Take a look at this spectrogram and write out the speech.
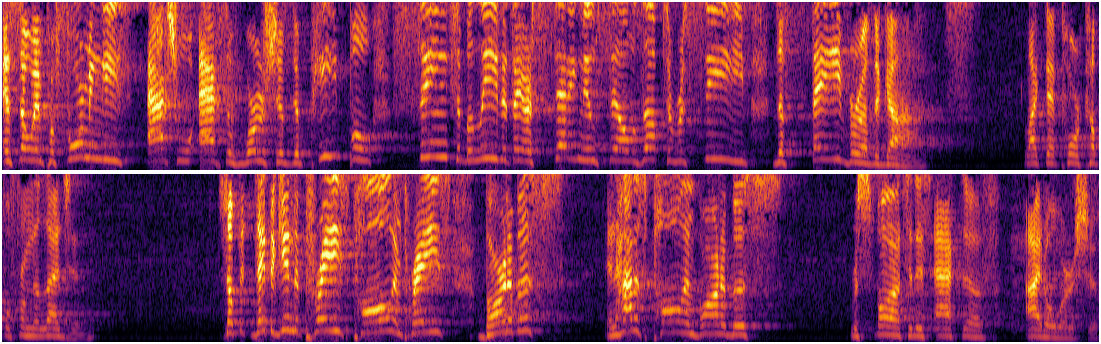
And so, in performing these actual acts of worship, the people seem to believe that they are setting themselves up to receive the favor of the gods, like that poor couple from the legend. So, they begin to praise Paul and praise Barnabas. And how does Paul and Barnabas respond to this act of idol worship?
